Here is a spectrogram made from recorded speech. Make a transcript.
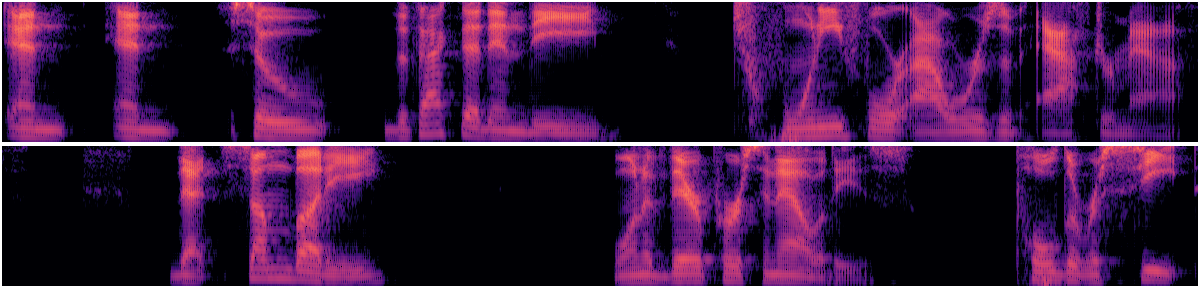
and and so the fact that in the 24 hours of aftermath, that somebody, one of their personalities, pulled a receipt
